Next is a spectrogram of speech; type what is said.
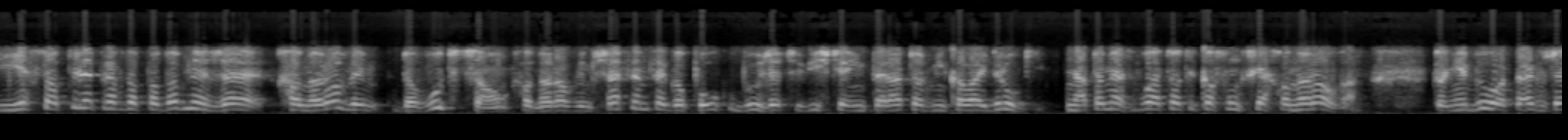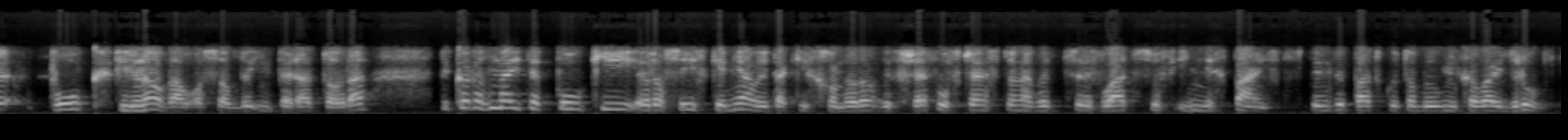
Jest to o tyle prawdopodobne, że honorowym dowódcą, honorowym szefem tego pułku był rzeczywiście imperator Mikołaj II. Natomiast była to tylko funkcja honorowa. To nie było tak, że pułk pilnował osoby imperatora, tylko rozmaite pułki rosyjskie miały takich honorowych szefów, często nawet władców innych państw. W tym wypadku to był Mikołaj II.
